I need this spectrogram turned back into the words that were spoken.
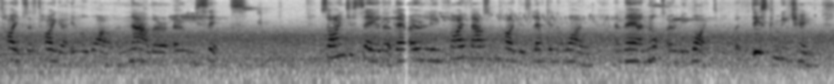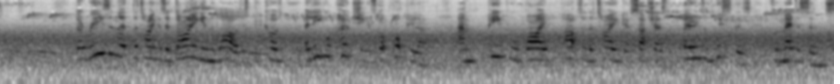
types of tiger in the wild and now there are only six. Scientists say that there are only 5,000 tigers left in the wild and they are not only white, but this can be changed. The reason that the tigers are dying in the wild is because illegal poaching has got popular and people buy parts of the tiger such as the bones and whiskers for medicines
